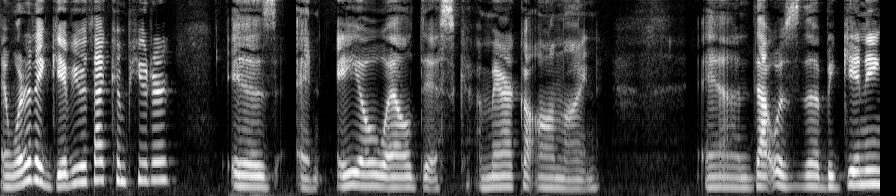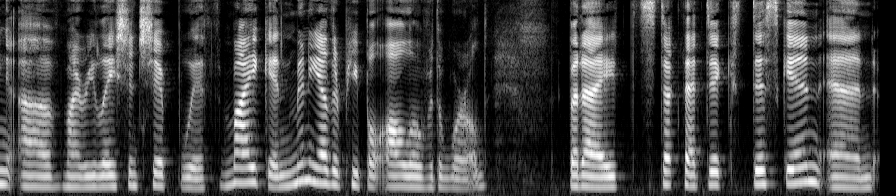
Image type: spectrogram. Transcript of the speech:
And what do they give you with that computer? Is an AOL disk, America Online. And that was the beginning of my relationship with Mike and many other people all over the world. But I stuck that disc in and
